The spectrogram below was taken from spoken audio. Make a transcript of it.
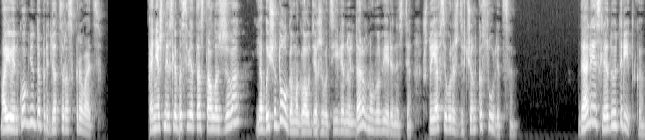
Мое инкогнито придется раскрывать. Конечно, если бы Света осталась жива, я бы еще долго могла удерживать Елену Ильдаровну в уверенности, что я всего лишь девчонка с улицы. Далее следует Ритка.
